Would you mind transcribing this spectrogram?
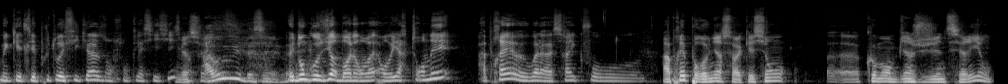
mais qui était plutôt efficace dans son classicisme. Bien sûr. Ah oui, oui, bah c'est. Et donc on se dit, bon, allez, on va, on va y retourner. Après, euh, voilà, c'est vrai qu'il faut. Après, pour revenir sur la question, euh, comment bien juger une série on-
